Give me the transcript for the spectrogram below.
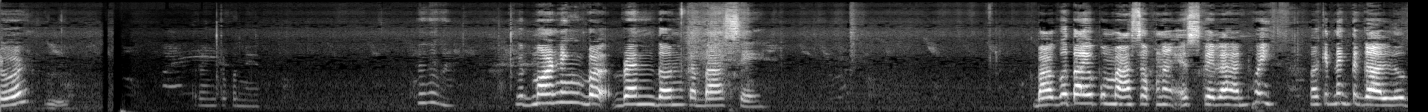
Sure? Trying to connect. Good morning, Br- Brandon Cabase. Bago tayo pumasok ng eskwelahan, Hoy, bakit nagtagalog?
